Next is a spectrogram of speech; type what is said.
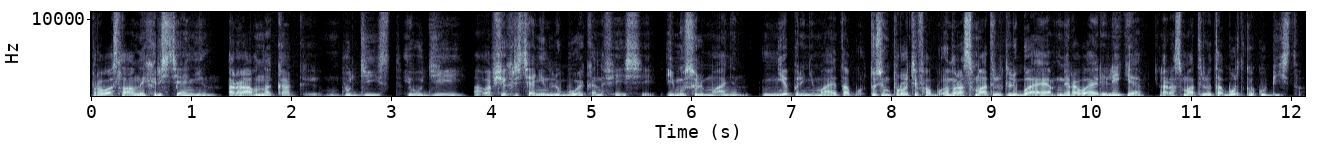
православный христианин равно как и буддист, иудей, а вообще христианин любой конфессии и мусульманин не принимает аборт. То есть он против аборта. Он рассматривает, любая мировая религия рассматривает аборт как убийство.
